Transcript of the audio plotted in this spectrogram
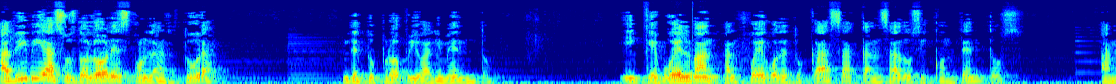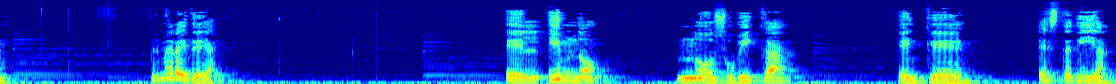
Alivia sus dolores con la hartura de tu propio alimento y que vuelvan al fuego de tu casa cansados y contentos. Amén. Primera idea. El himno nos ubica en que este día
